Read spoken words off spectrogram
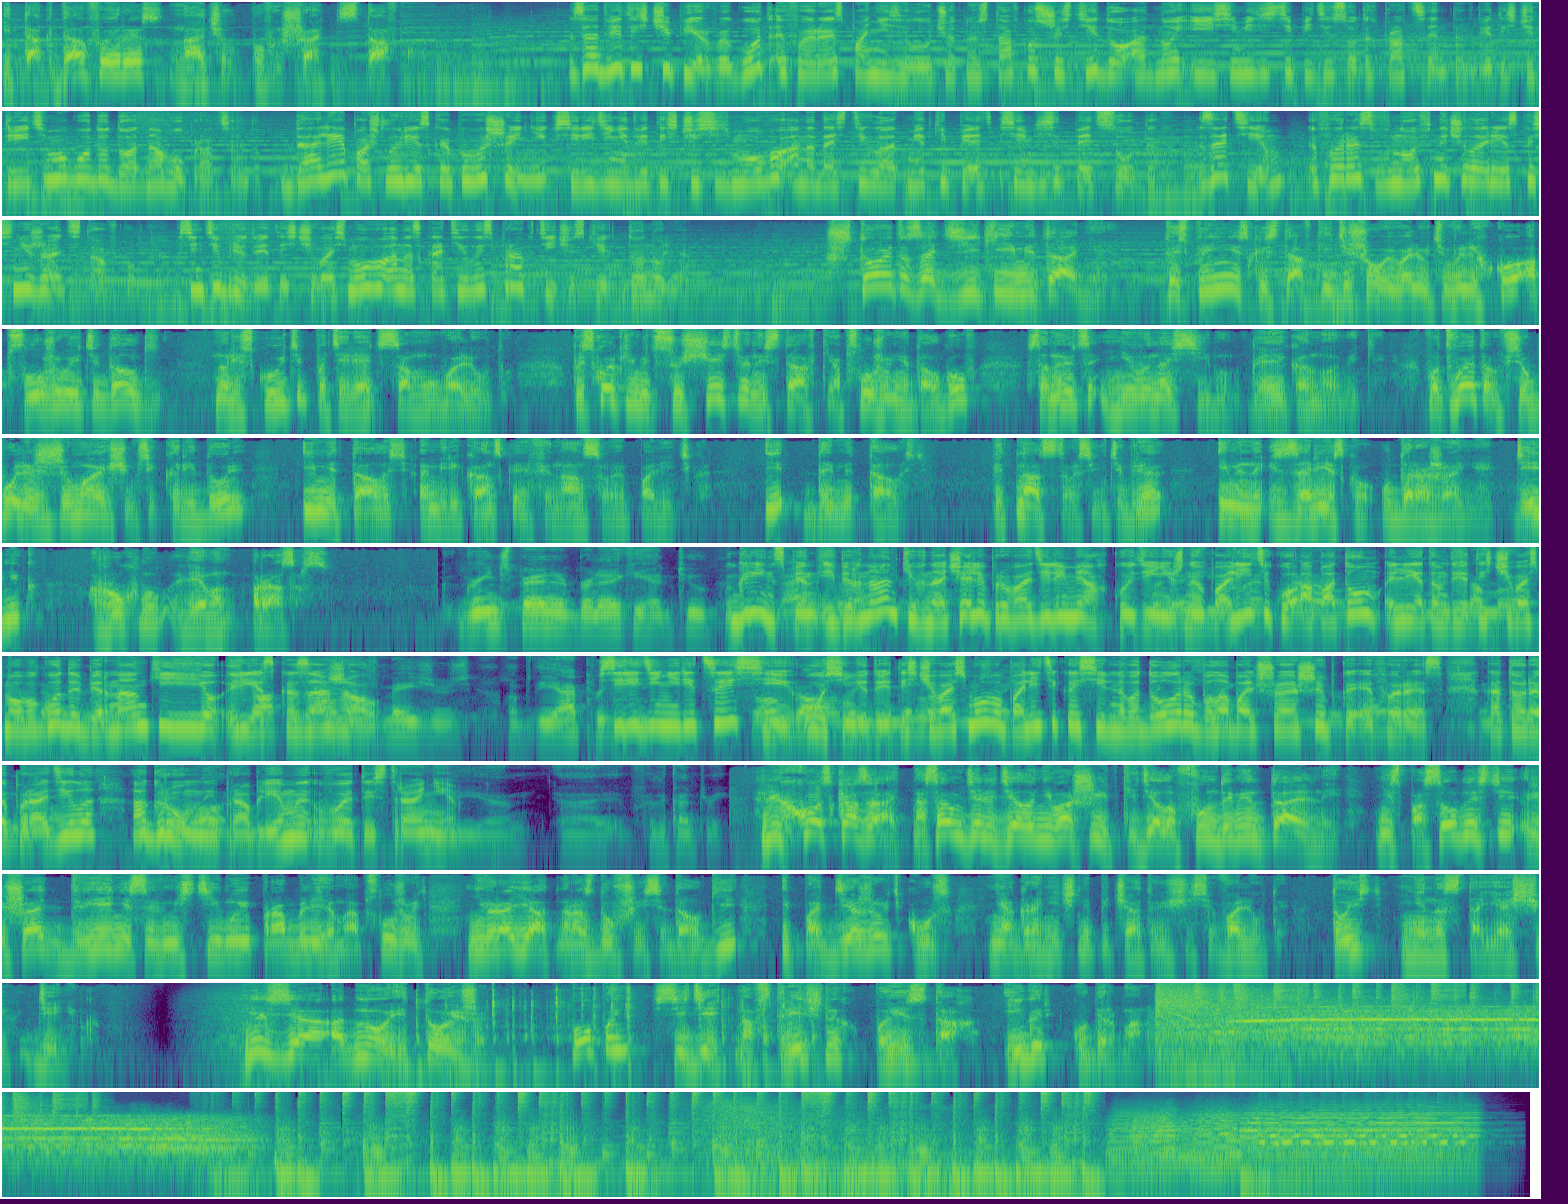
И тогда ФРС начал повышать ставку. За 2001 год ФРС понизила учетную ставку с 6 до 1,75%, к 2003 году до 1%. Далее пошло резкое повышение, к середине 2007 она достигла отметки 5,75. Затем ФРС вновь начала резко снижать ставку. К сентябрю 2008 она скатилась практически до нуля. Что это за дикие метания? То есть при низкой ставке и дешевой валюте вы легко обслуживаете долги, но рискуете потерять саму валюту. При сколько-нибудь существенной ставке обслуживание долгов становится невыносимым для экономики. Вот в этом все более сжимающемся коридоре и металась американская финансовая политика. И дометалась. 15 сентября именно из-за резкого удорожания денег рухнул Lehman Brothers. Гринспен и Бернанке вначале проводили мягкую денежную политику, а потом, летом 2008 года, Бернанке ее резко зажал. В середине рецессии, осенью 2008 политика сильного доллара была большой ошибкой ФРС, которая породила огромные проблемы в этой стране. Легко сказать. На самом деле дело не в ошибке, дело в фундаментальной неспособности решать две несовместимые проблемы. Обслуживать невероятно раздувшиеся долги и поддерживать курс неограниченно печатающейся валюты, то есть ненастоящих денег. Нельзя одной и той же попой сидеть на встречных поездах. Игорь Куберман.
